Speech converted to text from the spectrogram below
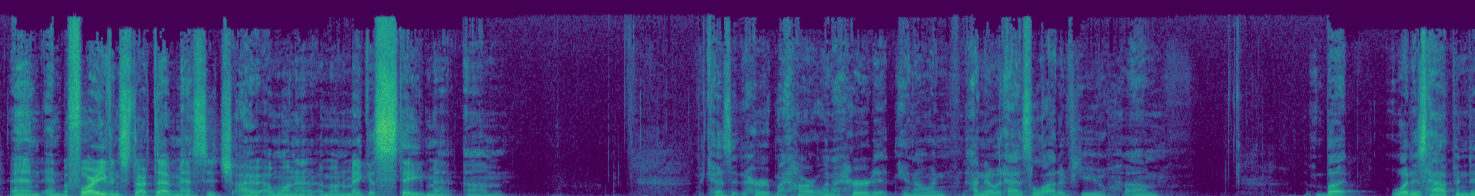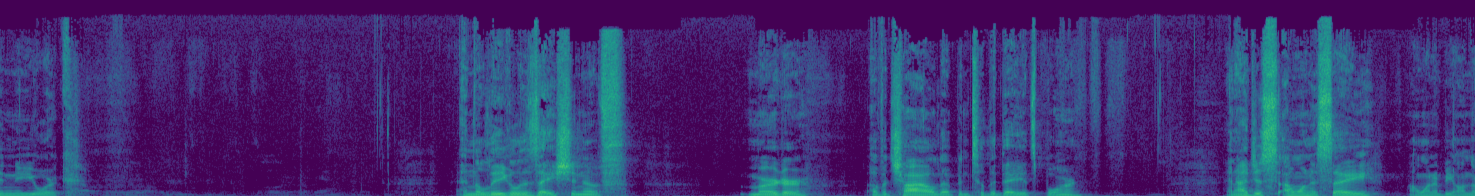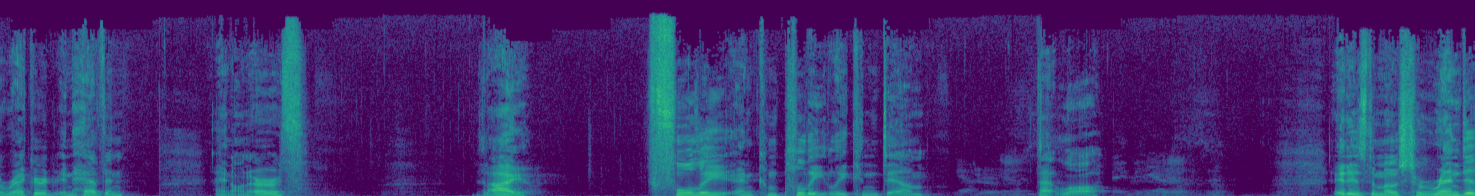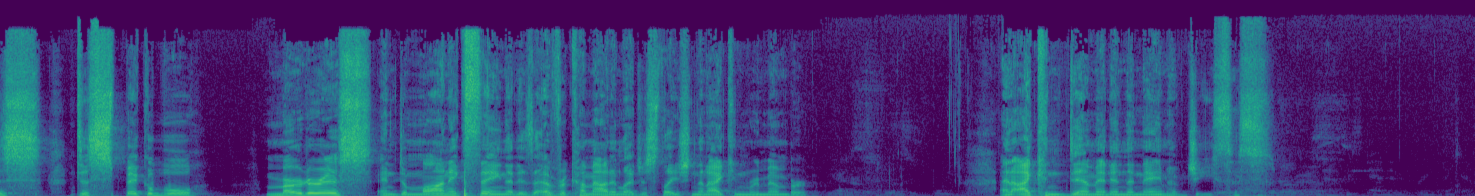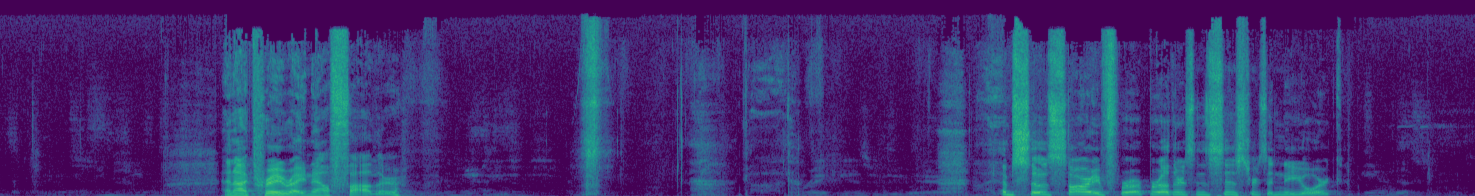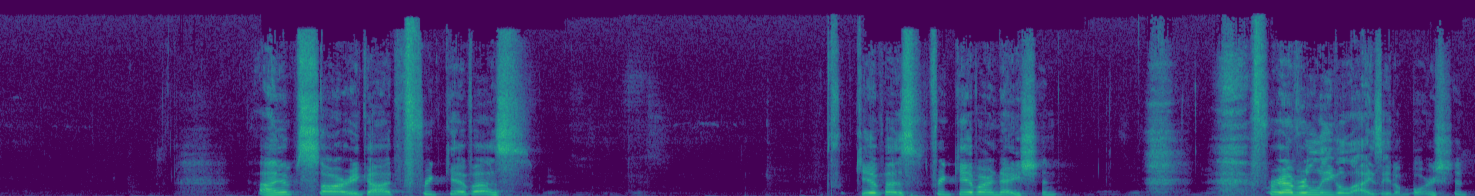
And and before I even start that message, I, I wanna I'm gonna make a statement um, because it hurt my heart when I heard it, you know, and I know it has a lot of you. Um, but what has happened in New York and the legalization of murder of a child up until the day it's born. And I just I want to say I want to be on the record in heaven and on earth that I fully and completely condemn that law. It is the most horrendous, despicable, murderous, and demonic thing that has ever come out in legislation that I can remember. And I condemn it in the name of Jesus. And I pray right now, Father, God, I am so sorry for our brothers and sisters in New York. I am sorry, God. Forgive us. Forgive us. Forgive our nation. Forever legalizing abortion.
